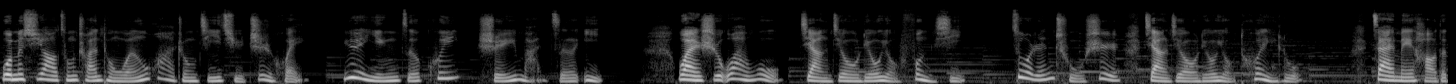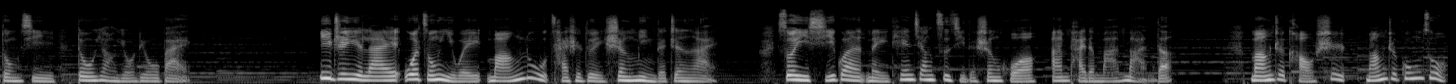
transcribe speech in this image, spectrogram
我们需要从传统文化中汲取智慧：月盈则亏，水满则溢。万事万物讲究留有缝隙，做人处事讲究留有退路。再美好的东西都要有留白。一直以来，我总以为忙碌才是对生命的真爱，所以习惯每天将自己的生活安排得满满的，忙着考试，忙着工作，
